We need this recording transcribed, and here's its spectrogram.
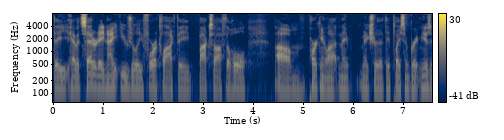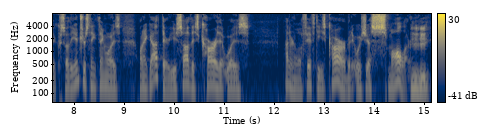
they have it Saturday night, usually four o'clock. They box off the whole um, parking lot and they make sure that they play some great music. So the interesting thing was when I got there, you saw this car that was I don't know, a 50s car, but it was just smaller. Mm-hmm.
